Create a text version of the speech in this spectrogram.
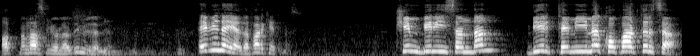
atnalı asmıyorlar değil mi üzerlerine? Evine ya da fark etmez. Kim bir insandan bir temime kopartırsa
